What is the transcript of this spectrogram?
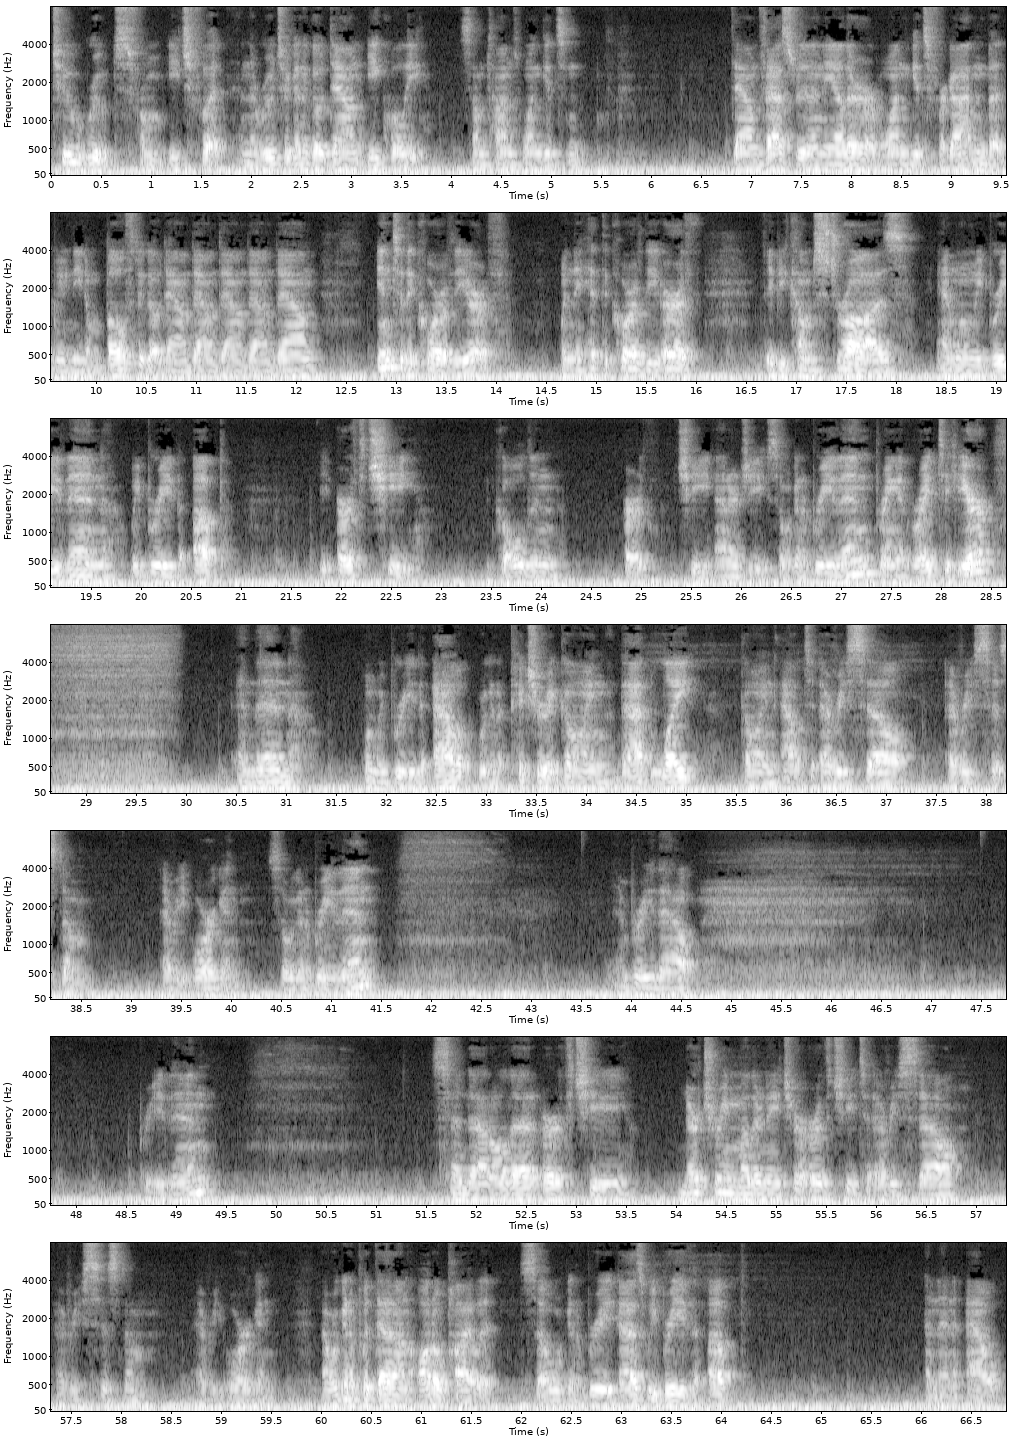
two roots from each foot, and the roots are going to go down equally. Sometimes one gets down faster than the other, or one gets forgotten, but we need them both to go down, down, down, down, down into the core of the earth. When they hit the core of the earth, they become straws, and when we breathe in, we breathe up the earth chi, the golden earth chi energy. So we're going to breathe in, bring it right to here. And then when we breathe out, we're going to picture it going, that light going out to every cell, every system, every organ. So we're going to breathe in and breathe out. Breathe in. Send out all that earth chi nurturing Mother Nature, Earth Chi to every cell, every system, every organ. Now we're going to put that on autopilot. So we're going to breathe, as we breathe up and then out,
